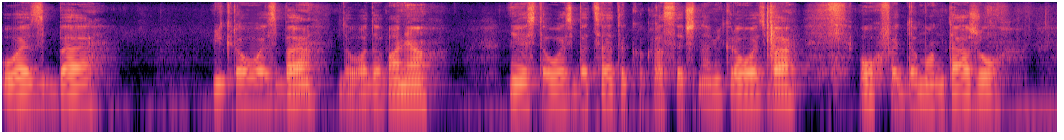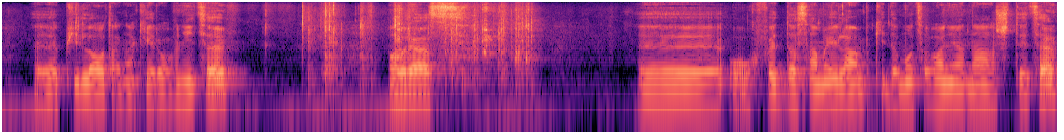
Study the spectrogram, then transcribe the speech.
USB, mikro USB do ładowania. Nie jest to USB-C, tylko klasyczne mikro USB. Uchwyt do montażu e, pilota na kierownicy oraz e, uchwyt do samej lampki do mocowania na sztyce.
